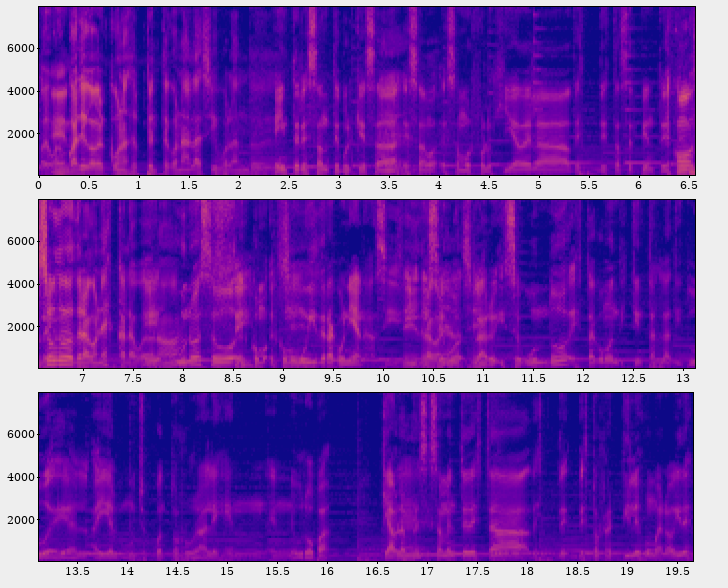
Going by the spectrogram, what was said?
Oye, en- cuático ver con una serpiente con alas así volando. Es interesante porque esa, Eh. esa, esa morfología de, la, de, de esta serpiente. es este como pseudo dragonesca la weá, eh, ¿no? Uno eso Sí. es como, es como Sí. muy draconiana, así. Sí, y, y draconiana, sí. Claro, y segundo, está como en distintas latitudes. Hay, hay muchos cuentos rurales en, en Europa que hablan Mm. precisamente de, esta, de, de- de estos reptiles humanoides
